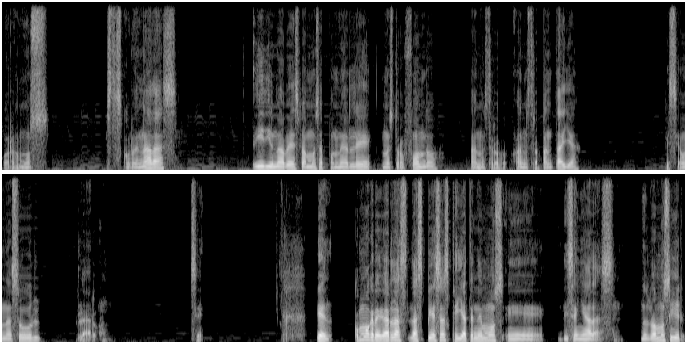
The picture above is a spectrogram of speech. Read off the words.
Borramos estas coordenadas y de una vez vamos a ponerle nuestro fondo a, nuestro, a nuestra pantalla que sea un azul claro. Sí. Bien cómo agregar las, las piezas que ya tenemos eh, diseñadas nos vamos a ir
